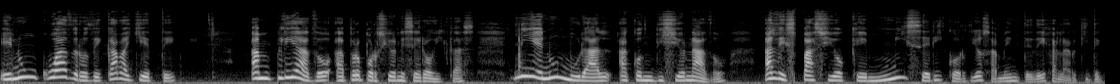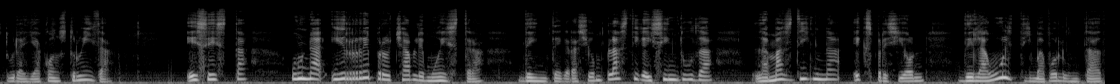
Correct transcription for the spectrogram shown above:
en un cuadro de caballete ampliado a proporciones heroicas, ni en un mural acondicionado al espacio que misericordiosamente deja la arquitectura ya construida. Es esta una irreprochable muestra de integración plástica y sin duda la más digna expresión de la última voluntad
